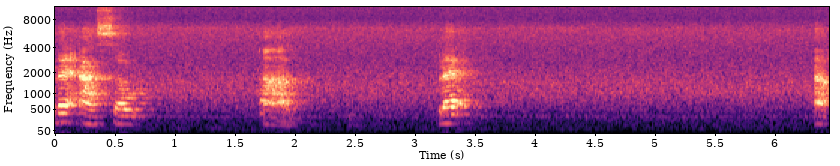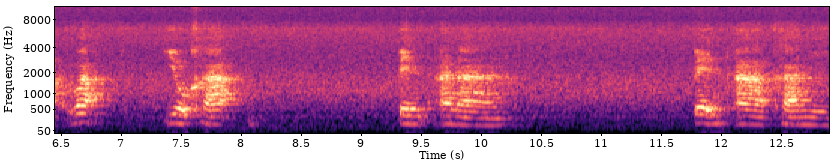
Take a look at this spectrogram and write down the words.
และอาสวอาและอวะโยคะ เป็นอนา เป็นอาคานี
